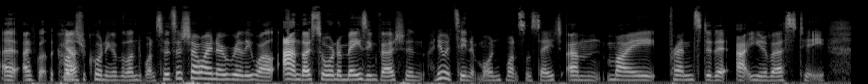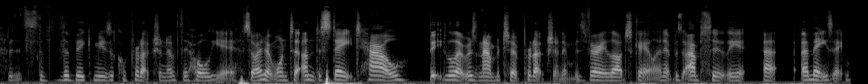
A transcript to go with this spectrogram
Uh, I've got the cast Yeah. recording of the London one, so it's a show I know really well. And I saw an amazing version. I knew I'd seen it more, once on stage. Um, my friends did it at university. It's the, the big musical production of the whole year, so I don't want to understate how big. Well, it was an amateur production. It was very large scale, and it was absolutely uh, amazing.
